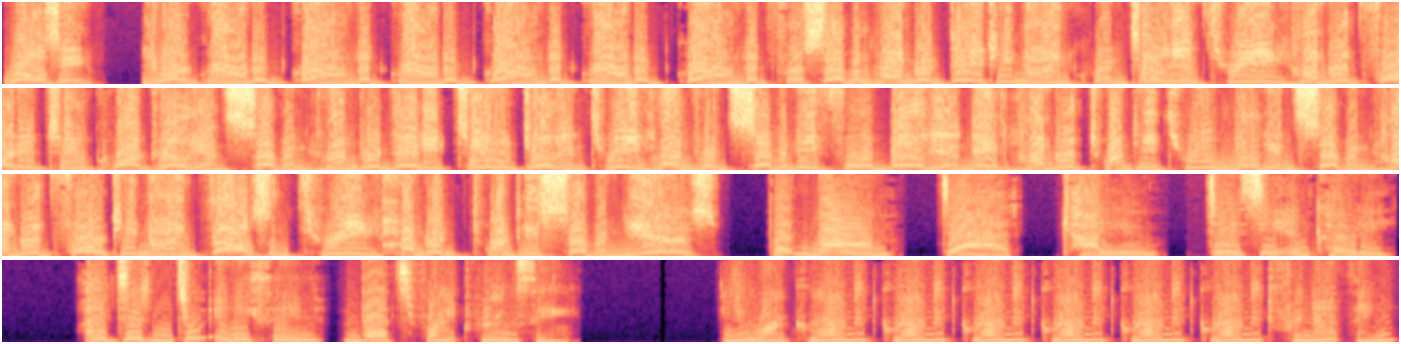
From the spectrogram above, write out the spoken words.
Rosie, you are grounded, grounded, grounded, grounded, grounded, grounded for 789 quintillion 342 quadrillion 782 billion 374 billion 823 million 749,327 years. But mom, dad, Caillou, Daisy and Cody. I didn't do anything. That's right, Rosie. You are grounded, grounded, grounded, grounded, grounded, grounded for nothing.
